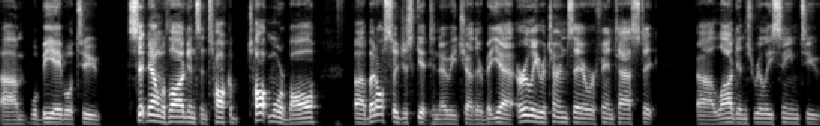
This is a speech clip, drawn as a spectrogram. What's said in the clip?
Um, we'll be able to sit down with Loggins and talk talk more ball, uh, but also just get to know each other. But yeah, early returns there were fantastic. Uh, Loggins really seemed to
